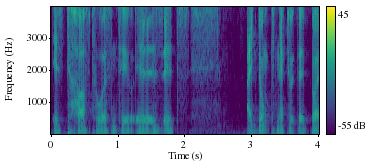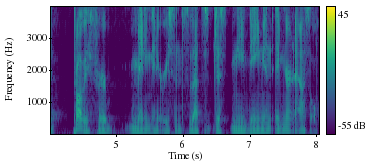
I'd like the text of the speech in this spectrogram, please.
is tough to listen to. It is it's I don't connect with it, but probably for many many reasons. So that's just me being an ignorant asshole.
